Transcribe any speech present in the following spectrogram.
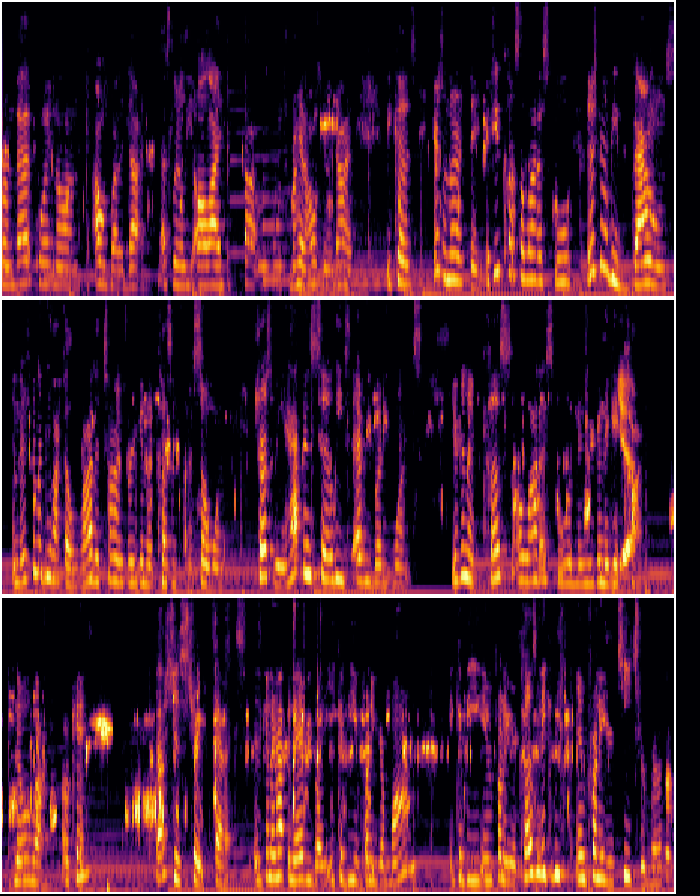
From that point on, I was about to die. That's literally all I thought was going through my head. I was gonna die. Because here's another thing: if you cuss a lot at school, there's gonna be bounds, and there's gonna be like a lot of times where you're gonna cuss in front of someone. Trust me, it happens to at least everybody once. You're gonna cuss a lot at school, and then you're gonna get Yeah. caught. No lie, okay? That's just straight facts. It's gonna happen to everybody. It could be in front of your mom, it could be in front of your cousin, it could be in front of your teacher, bro.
